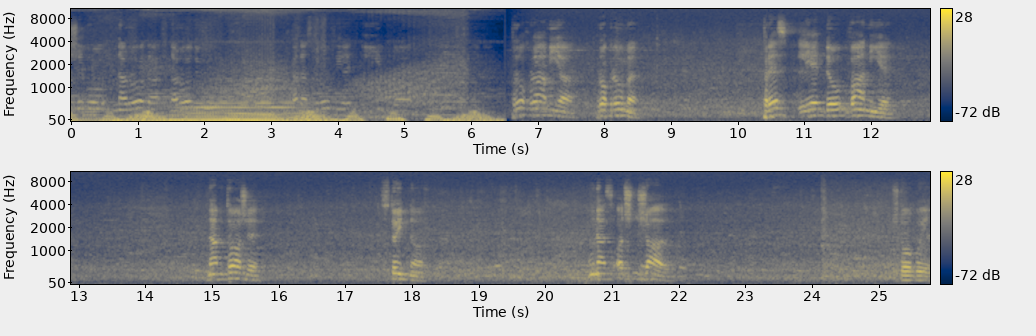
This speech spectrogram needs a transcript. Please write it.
našemu naroda, narodu katastrofe i programija, programa, presljedovanje nam tože stydno. U nas очень жаль, što bilo.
